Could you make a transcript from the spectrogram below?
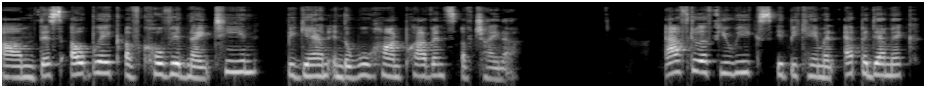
Um, this outbreak of COVID-19 began in the Wuhan province of China. After a few weeks, it became an epidemic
